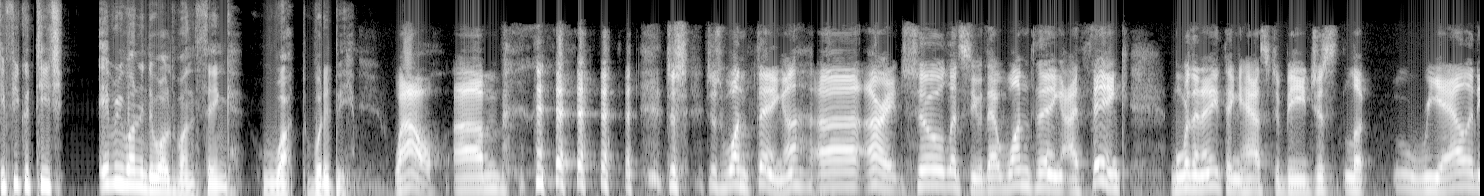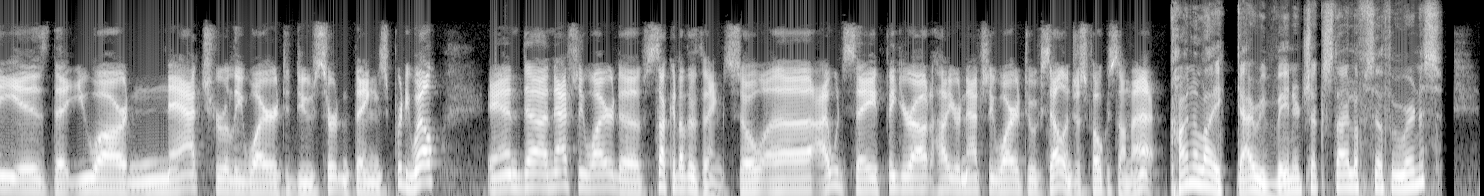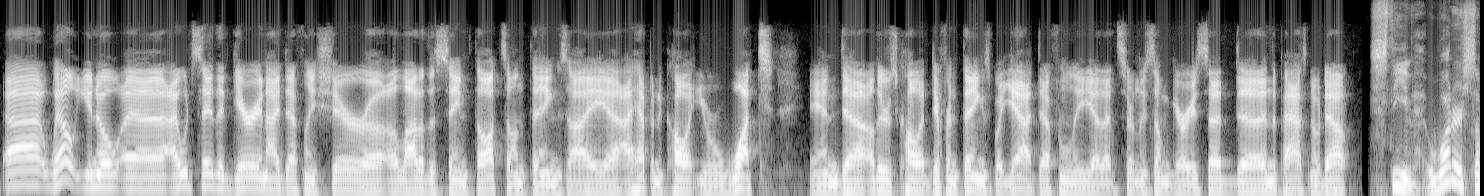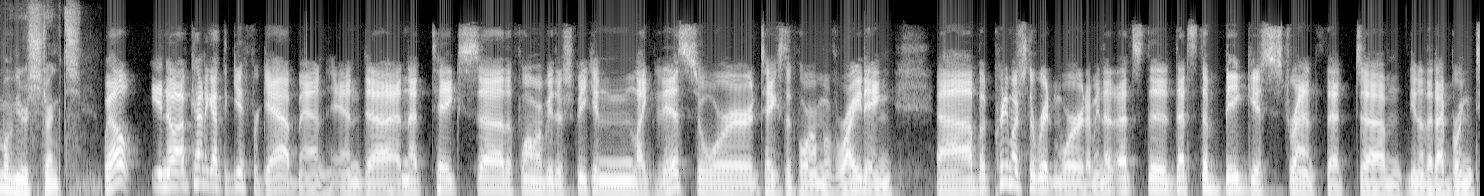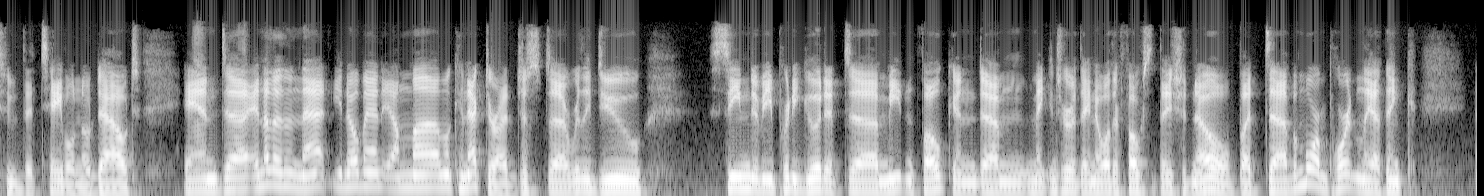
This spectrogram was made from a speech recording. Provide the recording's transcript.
if you could teach everyone in the world one thing, what would it be? Wow. Um, just just one thing, huh? Uh, all right. So let's see. That one thing, I think, more than anything, has to be just look. Reality is that you are naturally wired to do certain things pretty well, and uh, naturally wired to suck at other things. So uh, I would say figure out how you're naturally wired to excel and just focus on that. Kind of like Gary Vaynerchuk style of self-awareness. Uh, well, you know, uh, I would say that Gary and I definitely share a, a lot of the same thoughts on things. I uh, I happen to call it your what, and uh, others call it different things. But yeah, definitely, uh, that's certainly something Gary has said uh, in the past, no doubt. Steve, what are some of your strengths? Well, you know, I've kind of got the gift for gab, man, and and that takes the form of either speaking like this or it takes the form of writing. Uh, but pretty much the written word. I mean, that, that's the that's the biggest strength that um, you know that I bring to the table, no doubt. And uh, and other than that, you know, man, I'm uh, I'm a connector. I just uh, really do seem to be pretty good at uh, meeting folk and um, making sure that they know other folks that they should know. But uh, but more importantly, I think.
